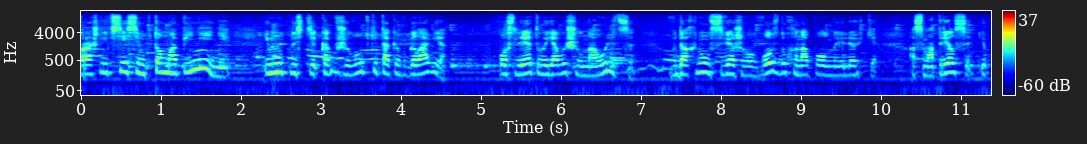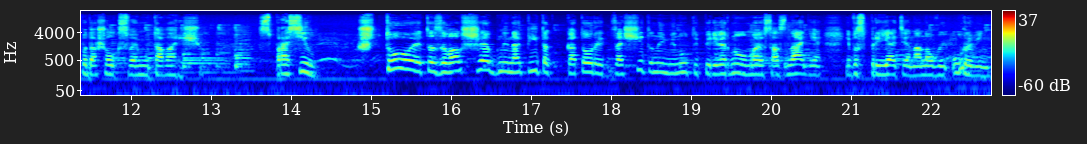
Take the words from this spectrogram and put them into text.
Прошли все симптомы опьянения и мутности как в желудке, так и в голове. После этого я вышел на улицу – вдохнул свежего воздуха на полные легкие, осмотрелся и подошел к своему товарищу. Спросил, что это за волшебный напиток, который за считанные минуты перевернул мое сознание и восприятие на новый уровень.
